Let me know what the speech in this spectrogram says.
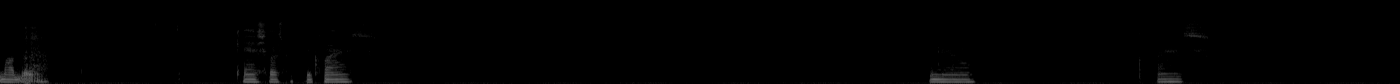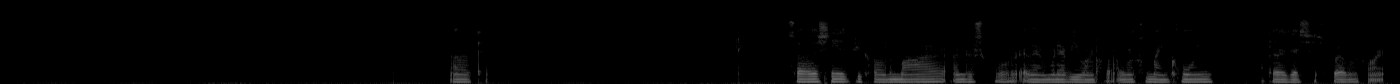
Loader. Okay, so let's a class. New class. Okay. So this needs to be called mod underscore and then whenever you want to call it, I'm gonna call mine coin because that's just what I'm gonna call it.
